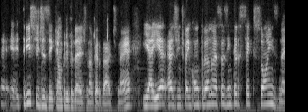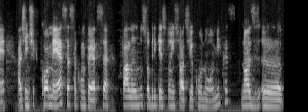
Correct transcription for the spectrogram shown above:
É, é triste dizer que é um privilégio, na verdade, né? E aí a, a, gente vai encontrando essas intersecções, né? A gente começa essa conversa falando sobre questões socioeconômicas. Nós uh,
